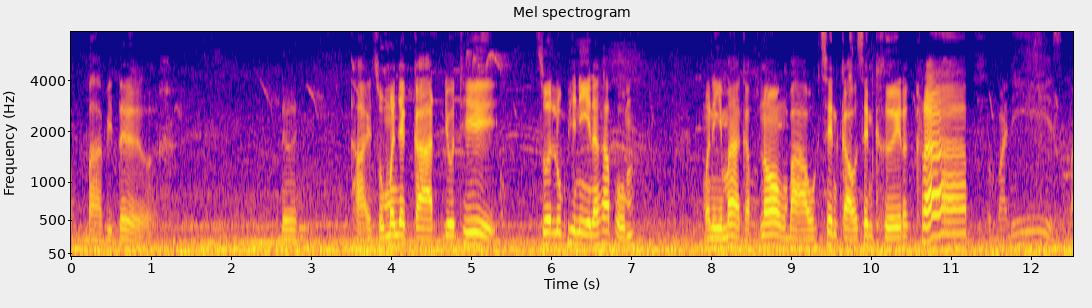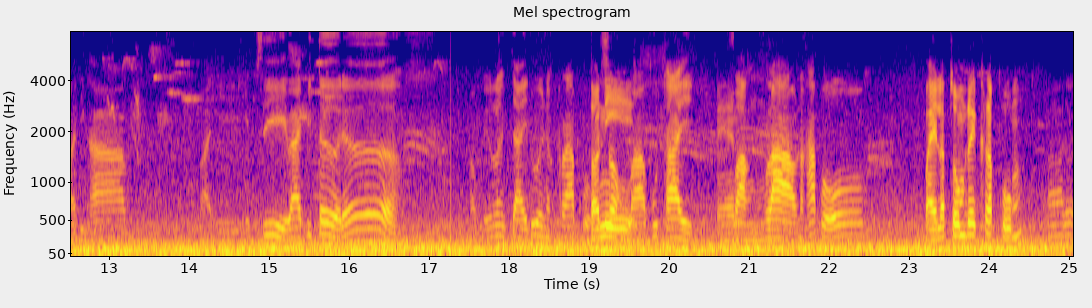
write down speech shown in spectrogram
บบาร์บิเตอร์ เดินถ่ายสมบรรยากาศอยู่ที่สวนลุมพินีนะครับผมวันนี้มากับน้องบาวเส้นเก่าเส้นเคยนะครับสวัสดี สวัสดีครับบายเอฟซีบายปีเตอร์เด้อขอบคุณกำลังใจด้วยนะครับผมตอนนี้ช่งลาวพุทธไทยฝั่งลาวนะครับผมไปรับชมเลยครับผม มาด้วย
